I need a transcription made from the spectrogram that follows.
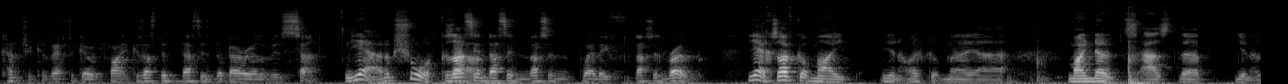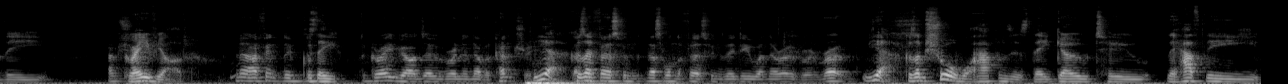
country because they have to go and find because that's the that's the burial of his son. Yeah, and I'm sure because That's I, in that's in that's in where they that's in Rome. yeah, because I've got my you know I've got my uh, my notes as the you know the sure. graveyard No, I think the, the, they the graveyard's over in another country. yeah because I first thing. That's one of the first things they do when they're over in Rome. Yeah, because I'm sure what happens is they go to they have the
